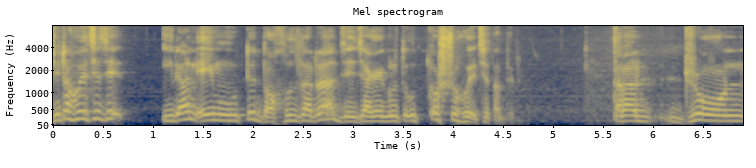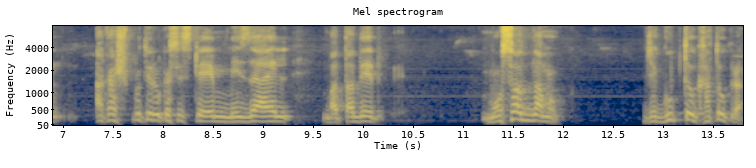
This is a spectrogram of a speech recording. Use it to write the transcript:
যেটা হয়েছে যে ইরান এই মুহূর্তে দখলদাররা যে জায়গাগুলোতে উৎকর্ষ হয়েছে তাদের, তারা ড্রোন, আকাশ প্রতিরক্ষা সিস্টেম, মিসাইল বা তাদের মোসাদ নামক যে গুপ্ত ঘাতকরা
